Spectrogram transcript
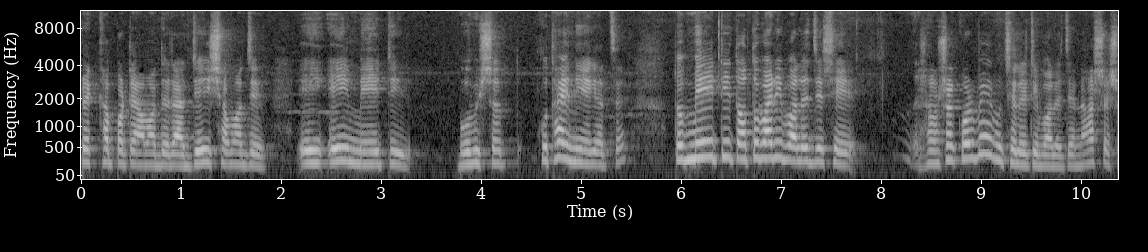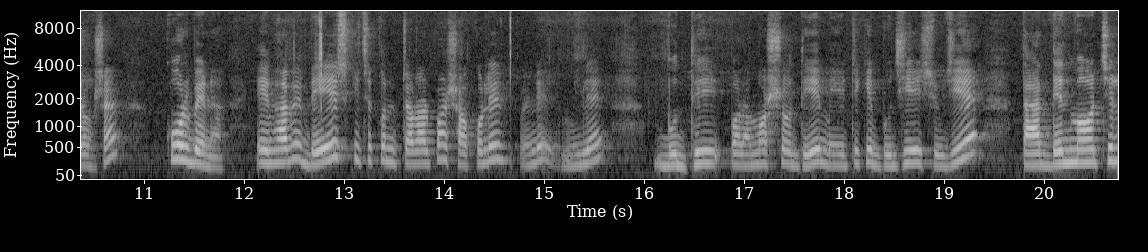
প্রেক্ষাপটে আমাদের আর যেই সমাজের এই এই মেয়েটির ভবিষ্যৎ কোথায় নিয়ে গেছে? তো মেয়েটি ততবারই বলে যে সে সংসার করবে এবং ছেলেটি বলে যে না, সে সংসার করবে না। এইভাবে বেশ কিছুক্ষণ চলার পর সকলের মিলে মিলে বুদ্ধি পরামর্শ দিয়ে মেয়েটিকে বুঝিয়ে সুঝিয়ে তার দেনমোহর ছিল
